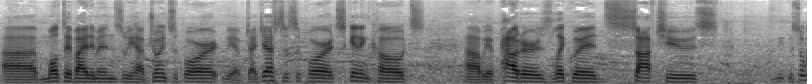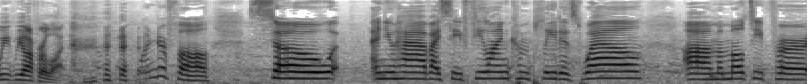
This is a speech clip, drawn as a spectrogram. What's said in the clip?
uh, multivitamins. We have joint support. We have digestive support, skin and coats. Uh, we have powders, liquids, soft chews. So we, we offer a lot. Wonderful. So, and you have, I see, feline complete as well. Um, a multi for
